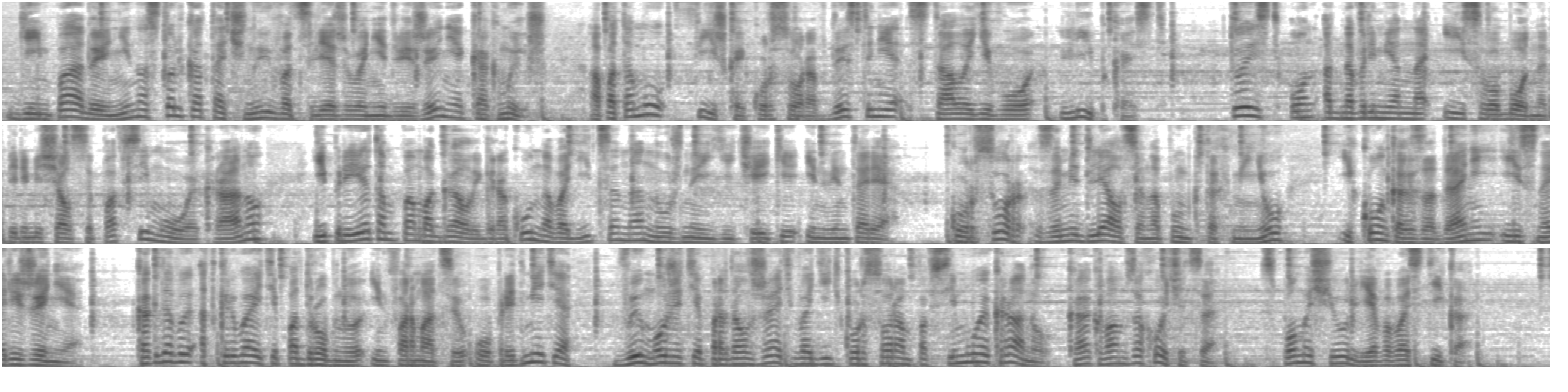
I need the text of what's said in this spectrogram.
Геймпады не настолько точны в отслеживании движения, как мышь, а потому фишкой курсора в Destiny стала его липкость. То есть он одновременно и свободно перемещался по всему экрану, и при этом помогал игроку наводиться на нужные ячейки инвентаря. Курсор замедлялся на пунктах меню, иконках заданий и снаряжения. Когда вы открываете подробную информацию о предмете, вы можете продолжать водить курсором по всему экрану, как вам захочется, с помощью левого стика.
